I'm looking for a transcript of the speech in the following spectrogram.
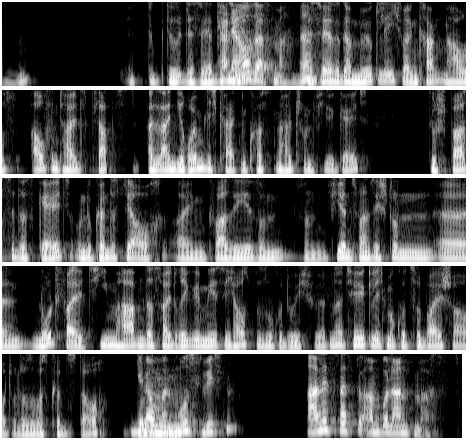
Mhm. Du, du, das wäre Kann der Hausarzt machen, ne? Das wäre sogar möglich, weil ein Krankenhaus Aufenthaltsplatz, allein die Räumlichkeiten kosten halt schon viel Geld. Du sparst dir das Geld und du könntest ja auch ein quasi so ein, so ein 24-Stunden-Notfallteam haben, das halt regelmäßig Hausbesuche durchführt, ne? Täglich mal kurz vorbeischaut oder sowas könntest du auch. Genau, man muss wissen, alles, was du ambulant machst,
